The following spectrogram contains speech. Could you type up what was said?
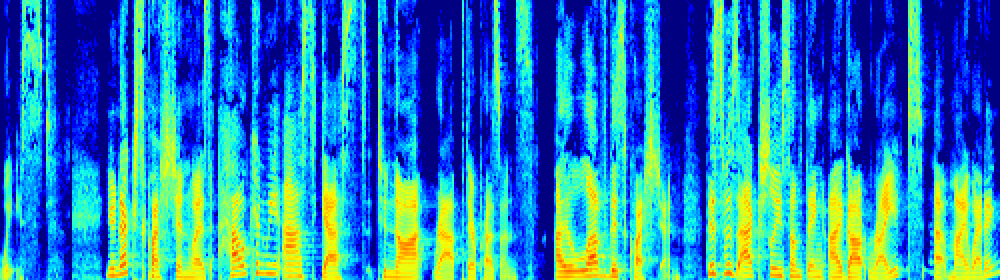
waste. Your next question was How can we ask guests to not wrap their presents? I love this question. This was actually something I got right at my wedding.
